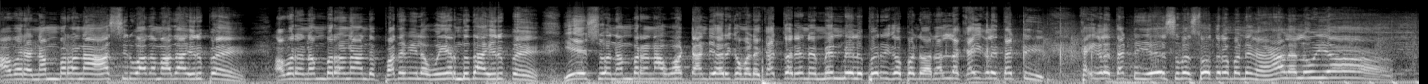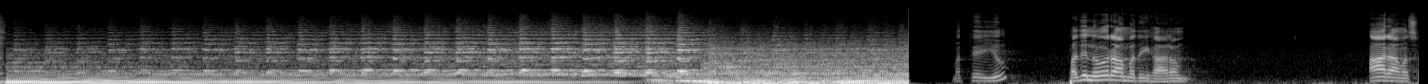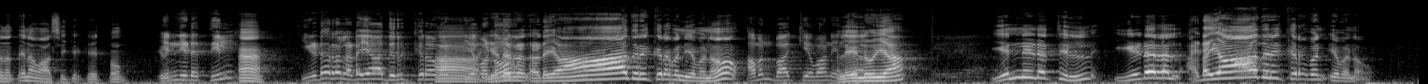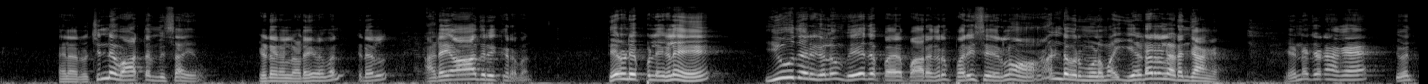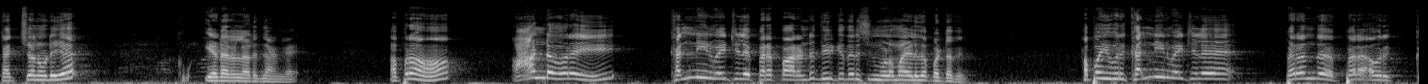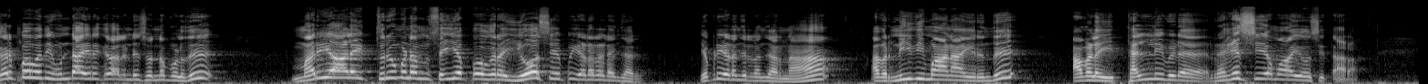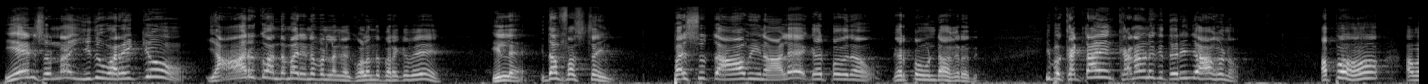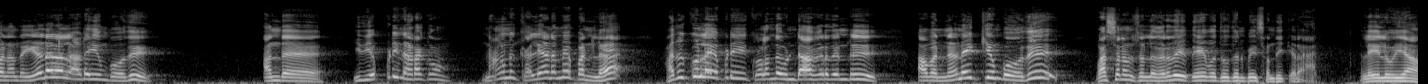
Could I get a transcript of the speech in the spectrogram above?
அவரை நம்புறேன்னா ஆசீர்வாதமாக தான் இருப்பேன். அவரை நம்புறேன்னா அந்த பதவியில் உயர்ந்து தான் இருப்பேன். இயேசுவை நம்புறேன்னா ஓட்டாண்டியாக இருக்க மாட்டேன். கத்தர் என்ன மென்மேலு பெருக பண்ணுவார். நல்ல கைகளை தட்டி கைகளை தட்டி இயேசுவை ஸ்தோத்திரம் பண்ணுங்க. ஹalleluya மத்தேயும் பதினோராம் அதிகாரம் ஆறாம் வசனத்தை நாம் வாசிக்க கேட்போம். என்னிடத்தில் இடரல் அடையாதிருக்கிறவன் எவனோ? இடறல் அடையாதிருக்கிறவன் எவனோ? அவன் பாக்கியவான். அல்லேலூயா. என்னிடத்தில் இடறல் அடையாதிருக்கிறவன் எவனோ? அதில் ஒரு சின்ன வார்த்தை மிஸ் ஆயிரும். இடறல் அடைகிறவன் இடறல் அடையாதிருக்கிறவன். தேவனுடைய பிள்ளைகளே யூதர்களும் வேத ப- பாரகரும் பரிசெயர்களும் ஆண்டவர் மூலமாக இடறல் அடைஞ்சாங்க என்ன சொன்னாங்க? இவன் தச்சனுடைய இடறல் அடைஞ்சாங்க அப்புறம் ஆண்டவரை கண்ணின் வயிற்றிலே பிறப்பார் என்று தீர்க்கதரிசின் மூலமாக எழுதப்பட்டது. அப்போ இவர் கண்ணின் வயிற்றிலே பிறந்த பிற அவர் கர்ப்பவதி உண்டாயிருக்கிறார் என்று சொன்ன பொழுது மரியாளை திருமணம் செய்ய போகிற யோசிப்பு இடரடைஞ்சார். எப்படி இடைஞ்சிடஞ்சார்னா அவர் நீதிமானாக இருந்து அவளை தள்ளிவிட ரகசியமாக யோசித்தாராம். ஏன்னு சொன்னால் இது வரைக்கும் யாருக்கும் அந்த மாதிரி என்ன பண்ணலங்க? குழந்தை பிறக்கவே இல்லை இதுதான் ஃபஸ்ட் டைம் பரிசுத்த ஆவினாலே கர்ப்பவிதம் கர்ப்பம் உண்டாகிறது. இப்போ கட்டாயம் கணவனுக்கு தெரிஞ்சு ஆகணும். அப்போ அவன் அந்த இடரல் அடையும் போது அந்த இது எப்படி நடக்கும்? நானும் கல்யாணமே பண்ணல அதுக்குள்ளே எப்படி குழந்தை உண்டாகிறது என்று அவன் நினைக்கும் போது வசனம் சொல்லுகிறது தேவதூதன் போய் சந்திக்கிறார். லேலூயா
